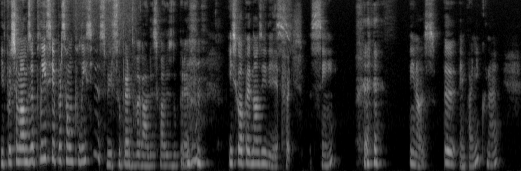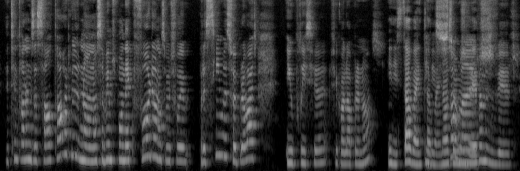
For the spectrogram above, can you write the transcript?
E depois chamámos a polícia e apareceu um polícia a subir super devagar as escadas do prédio e chegou ao pé de nós e disse: Pois. Sim. e nós, eh, em pânico, não é? A tentar-nos assaltar, não, não sabemos para onde é que foram, não sabemos se foi para cima, se foi para baixo. E o polícia ficou a olhar para nós E disse: Está bem, está bem, nós "Tá vamos bem, ver. Vamos ver.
